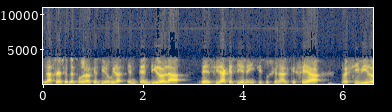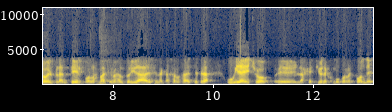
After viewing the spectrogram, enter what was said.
la Asociación del Fútbol Argentino hubiera entendido la densidad que tiene institucional, que sea recibido el plantel por las máximas autoridades en la Casa Rosada, etcétera, hubiera hecho eh, las gestiones como corresponde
